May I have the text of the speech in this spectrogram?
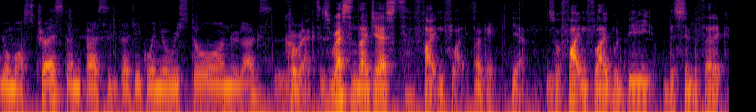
you're more stressed, and parasympathetic when you restore and relax. correct. It's rest and digest, fight and flight. Okay. Yeah. So fight and flight would be the sympathetic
